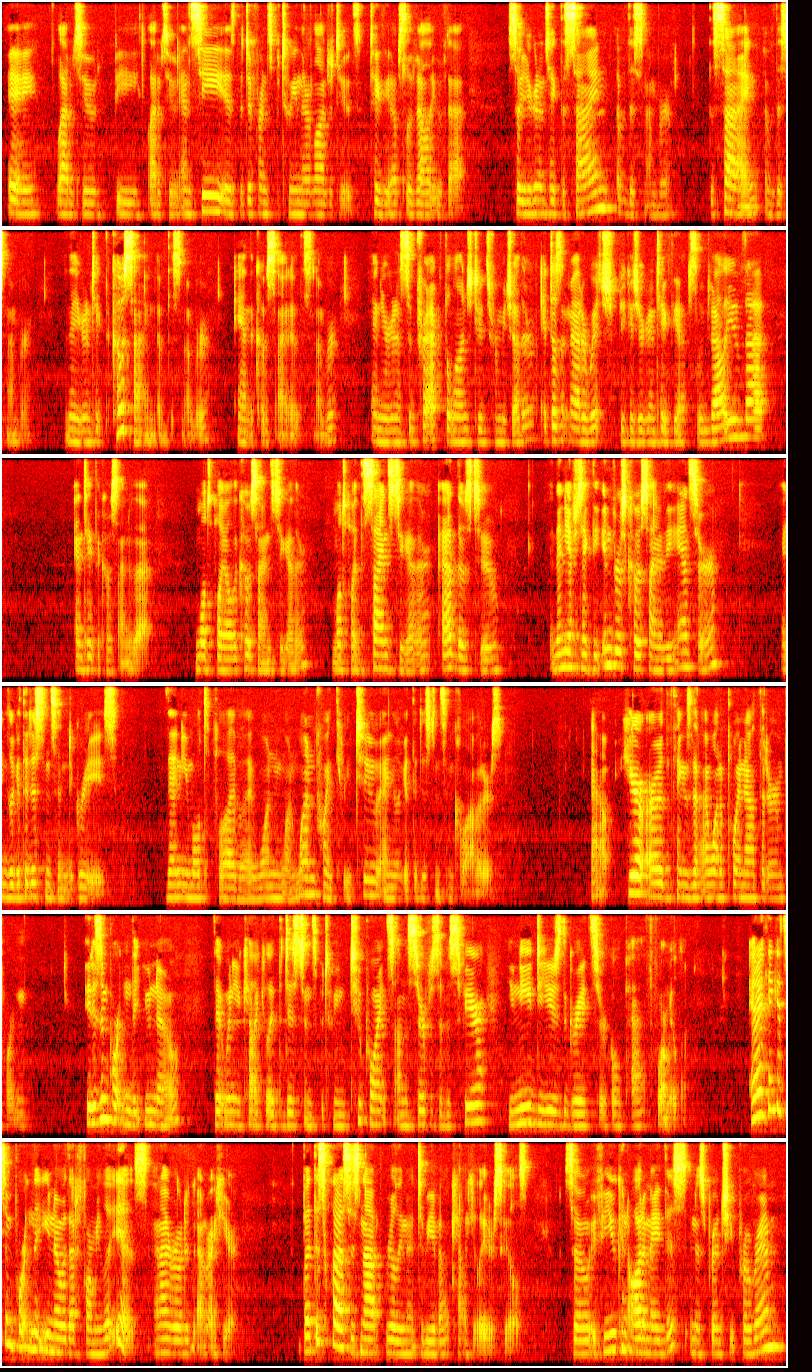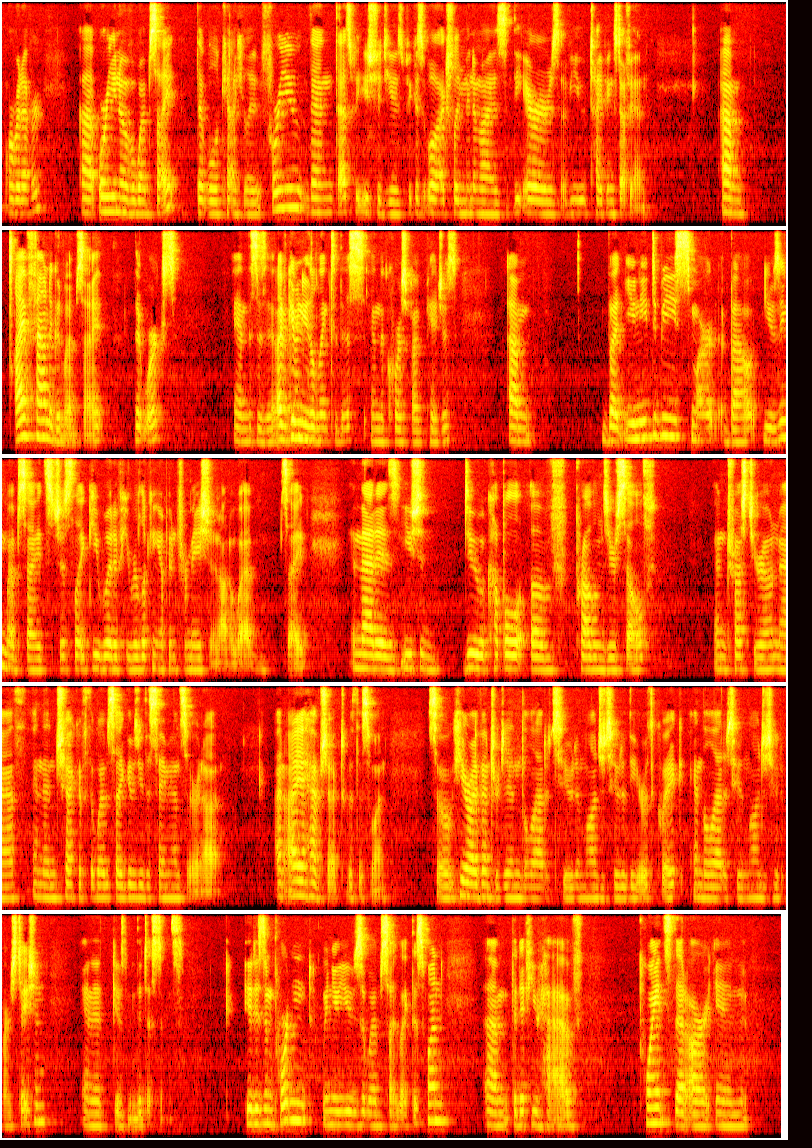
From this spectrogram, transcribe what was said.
A, latitude, B, latitude, and C is the difference between their longitudes. Take the absolute value of that. So you're going to take the sine of this number, the sine of this number, and then you're going to take the cosine of this number and the cosine of this number, and you're going to subtract the longitudes from each other. It doesn't matter which because you're going to take the absolute value of that and take the cosine of that. Multiply all the cosines together, multiply the sines together, add those two, and then you have to take the inverse cosine of the answer and you look at the distance in degrees. Then you multiply by 111.32 and you look at the distance in kilometers. Now, here are the things that I want to point out that are important. It is important that you know that when you calculate the distance between two points on the surface of a sphere, you need to use the Great Circle Path formula. And I think it's important that you know what that formula is, and I wrote it down right here. But this class is not really meant to be about calculator skills. So if you can automate this in a spreadsheet program or whatever, uh, or you know of a website that will calculate it for you, then that's what you should use because it will actually minimize the errors of you typing stuff in. Um, I've found a good website that works, and this is it. I've given you the link to this in the course web pages. Um, but you need to be smart about using websites just like you would if you were looking up information on a website. And that is, you should do a couple of problems yourself and trust your own math and then check if the website gives you the same answer or not. And I have checked with this one. So here I've entered in the latitude and longitude of the earthquake and the latitude and longitude of our station, and it gives me the distance. It is important when you use a website like this one um, that if you have points that are in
